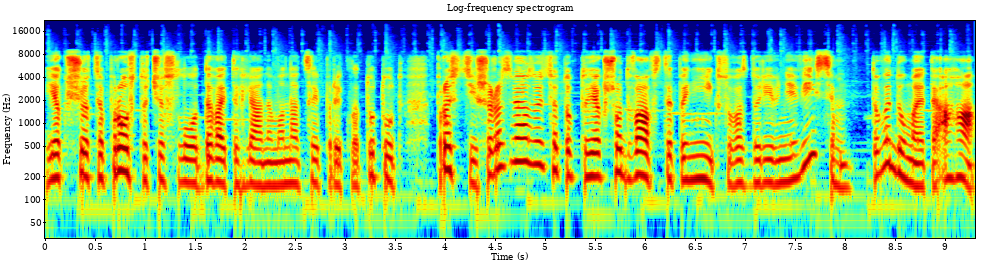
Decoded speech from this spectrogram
Якщо це просто число, давайте глянемо на цей приклад, то тут простіше розв'язується. Тобто, якщо 2 в степені х у вас дорівнює 8, то ви думаєте, ага,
